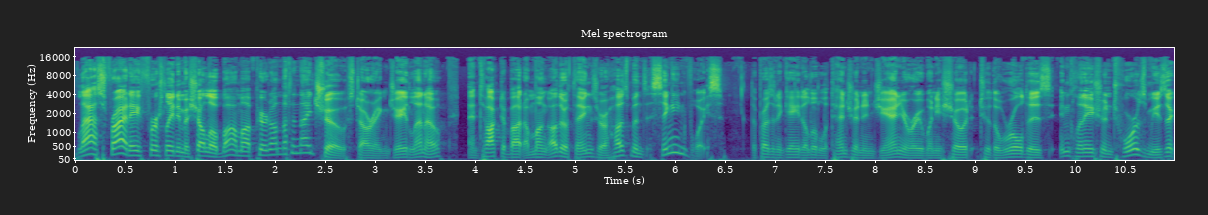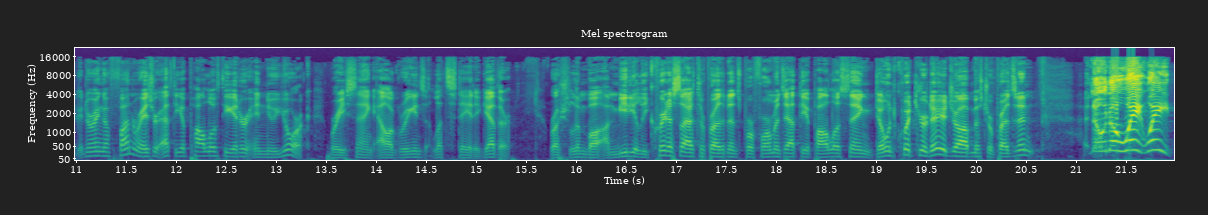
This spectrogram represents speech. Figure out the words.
Last Friday, First Lady Michelle Obama appeared on The Tonight Show, starring Jay Leno, and talked about, among other things, her husband's singing voice. The president gained a little attention in January when he showed to the world his inclination towards music during a fundraiser at the Apollo Theater in New York, where he sang Al Green's Let's Stay Together. Rush Limbaugh immediately criticized the president's performance at the Apollo, saying, Don't quit your day job, Mr. President. No, no, wait, wait!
